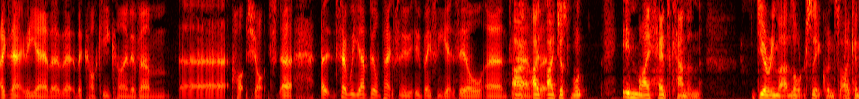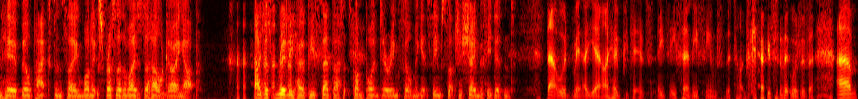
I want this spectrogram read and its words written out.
Exactly, yeah, the, the, the cocky kind of, um, uh, hot shot. Uh, uh, so we have Bill Paxton who, who basically gets ill and, um, I, but- I, I just want, in my head canon, during that launch sequence, I can hear Bill Paxton saying one express elevator to hell going up. I just really hope he said that at some point during filming. It seems such a shame if he didn't. That would be, uh, yeah, I hope he did. He, he certainly seems the type of character that would have done. Um,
